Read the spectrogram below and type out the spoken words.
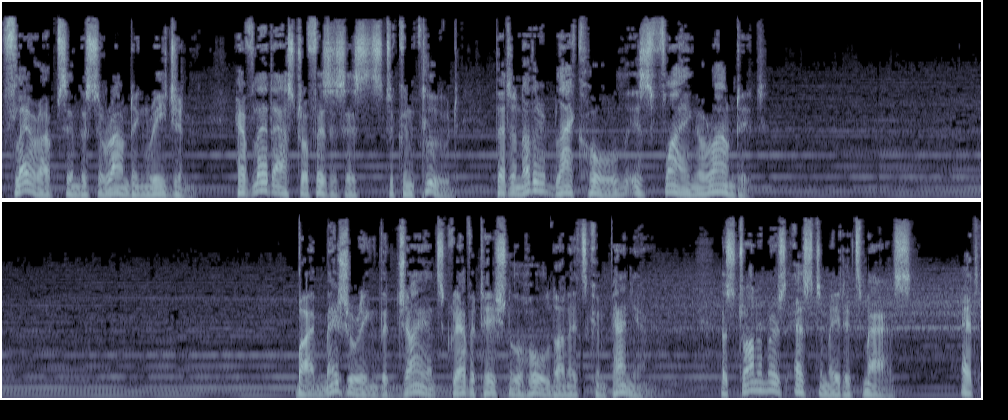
Flare-ups in the surrounding region have led astrophysicists to conclude that another black hole is flying around it. By measuring the giant's gravitational hold on its companion, astronomers estimate its mass at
